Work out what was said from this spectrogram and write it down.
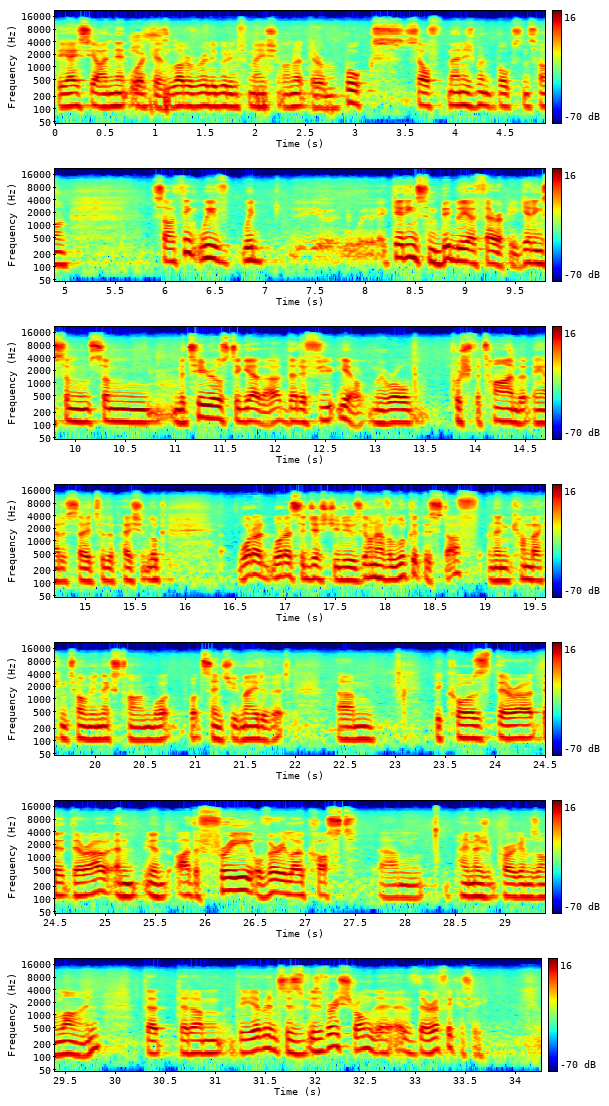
the ACI network yes. has a lot of really good information on it. There are books, self management books, and so on. So I think we've we getting some bibliotherapy, getting some some materials together that if you you know we're all pushed for time, but being able to say to the patient, look what I what I suggest you do is go and have a look at this stuff, and then come back and tell me next time what, what sense you've made of it, um, because there are there, there are and you know, either free or very low cost um, pain management programs online that that um, the evidence is, is very strong of their efficacy.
